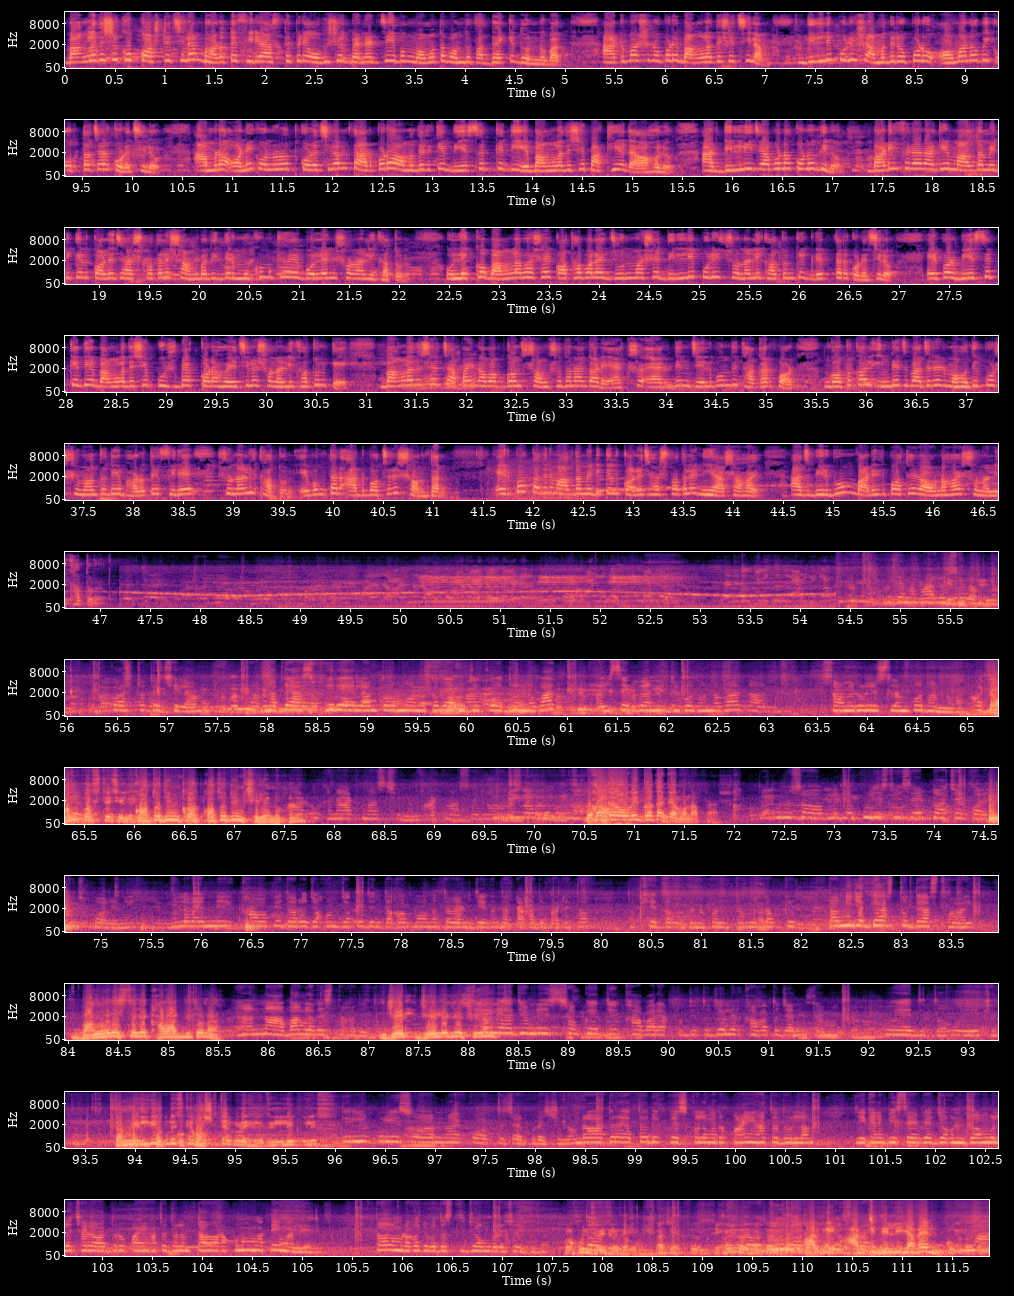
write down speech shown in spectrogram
বাংলাদেশে খুব কষ্টে ছিলাম, ভারতে ফিরে আসতে পেরে অভিষেক ব্যানার্জি এবং মমতা বন্দ্যোপাধ্যায়কে ধন্যবাদ। আট মাসের ওপরে বাংলাদেশে ছিলাম, দিল্লি পুলিশ আমাদের ওপর অমানবিক অত্যাচার করেছিল। আমরা অনেক অনুরোধ করেছিলাম, তারপরও আমাদেরকে বিএসএফ কে দিয়ে বাংলাদেশে পাঠিয়ে দেওয়া হলো। আর দিল্লি যাব না কোনোদিনও। বাড়ি ফেরার আগে মালদা মেডিকেল কলেজ হাসপাতালে সাংবাদিকদের মুখোমুখি হয়ে বললেন সোনালী খাতুন। উল্লেখ্য, বাংলা ভাষায় কথা বলায় জুন মাসে দিল্লি পুলিশ সোনালী খাতুনকে গ্রেপ্তার করেছিল। এরপর বিএসএফ কে দিয়ে বাংলাদেশে পুশব্যাক করা হয়েছিল সোনালী খাতুনকে বাংলাদেশের চাপাই নবাবগঞ্জ সংশোধনাগারে একশো একদিন জেলবন্দি থাকার পর গতকাল ইংরেজ বাজারের মহদীপুর সীমান্ত দিয়ে ভারতে ফিরে সোনালী খাতুন এবং তার আট বছরের সন্তান। এরপর তাদের মালদা মেডিকেল কলেজ হাসপাতালে নিয়ে আসা হয়। আজ বীরভূম বাড়ির পথে রওনা হয় সোনালী খাতুন। ভালো ছিলাম না কষ্টতে ছিলাম। আপনার দেশ ফিরে এলাম তো মমতা ব্যানার্জিকেও ধন্যবাদ অভিষেক ব্যানার্জিকেও ধন্যবাদ আর সামিরুল ইসলামকেও ধন্যবাদ। আর কম কষ্টে ছিলেন? কতদিন কতদিন ছিলেন ওখানে? ওখানে আট মাস ছিলাম আট মাসের ওখানকার অভিজ্ঞতা কেমন আপনার? সব মতলব পুলিশ টুলিশে টর্চার করে কিছু করেনি। মতলব এমনি খাওয়া পেয়ে ধরো যখন যতদিন টাকা মমতা ব্যানার্জি এখান থেকে টাকা দিয়ে পাঠাতো তো খেতাম ওখানে পানিতাম মতলব তাও নিজের দেশ তো দেশ হয়। বাংলাদেশ থেকে খাবার দিত না? হ্যাঁ না বাংলাদেশ টাকা দিত। জেল জেলে যে ছিলেন? জেলে যেমনি সবকে যে খাবার একটু দিত জেলের খাবার তো জানি কেমন ওই দিত ওই খেতাম দিল্লি পুলিশ কেমন অত্যাচার করেছিল? দিল্লি পুলিশ? দিল্লির পুলিশ অনেক অত্যাচার করেছিল। আমরা ওদের এত রিকোয়েস্ট করলাম ওদের পায়ে হাতে ধরলাম যে এখানে বিসেফের যখন জঙ্গলে ছাড়ে অদ্র পায়ে হাতে ধরলাম তাও ওরা কোনো মতেই মানলে না। তাও আমরা জবরদস্তি জঙ্গলে ছেড়ে দিলাম। কখন জঙ্গল? তো আর কি দিল্লি যাবেন? না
